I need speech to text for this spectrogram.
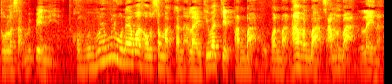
โทรศัพท์ไม่เป็นนี่ผมผมไม่รู้แน่ว่าเขาสมัครกันอะไรที่ว่าเจ็ดพันบาทหกพันบาทห้าพันบาทสามพันบาทอะไรนะ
